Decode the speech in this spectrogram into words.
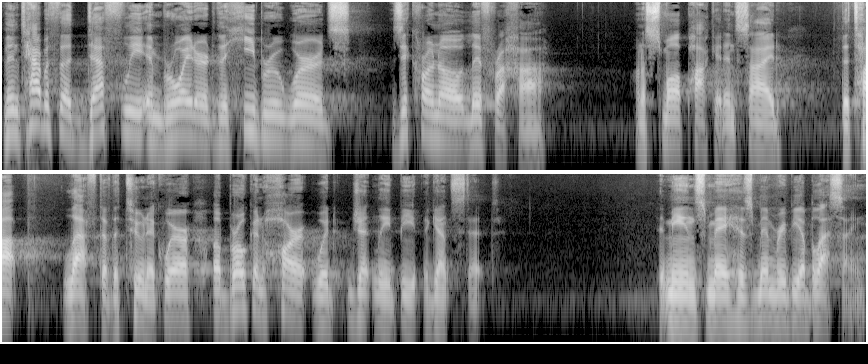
Then Tabitha deftly embroidered the Hebrew words Zichrono Livracha on a small pocket inside the top left of the tunic, where a broken heart would gently beat against it. It means, may his memory be a blessing.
